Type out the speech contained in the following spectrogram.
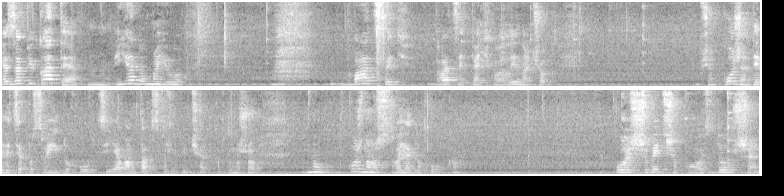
запікати, я думаю, 20-25 хвилиночок. В общем, кожен дивиться по своїй духовці. Я вам так скажу, дівчатка. Тому що ну, в кожного ж своя духовка. Когось швидше, когось довше.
